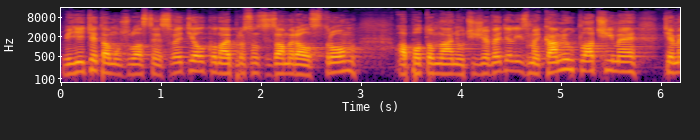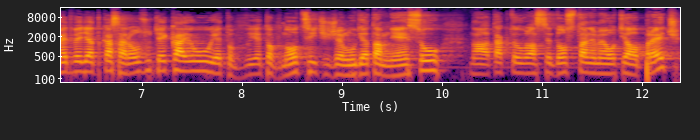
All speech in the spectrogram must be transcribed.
vidíte tam už vlastne svetielko, najprv som si zameral strom, a potom na ňu. Čiže vedeli sme, kam ju tlačíme, tie medvediatka sa rozutekajú, je to, je to v noci, čiže ľudia tam nie sú. No a takto ju vlastne dostaneme odtiaľ preč.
